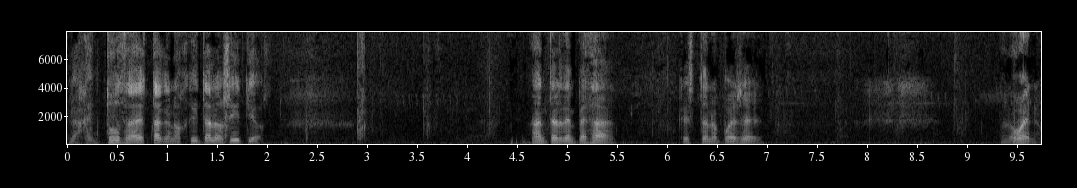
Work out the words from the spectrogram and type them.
La gentuza esta que nos quita los sitios. Antes de empezar. Que esto no puede ser. Pero bueno.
